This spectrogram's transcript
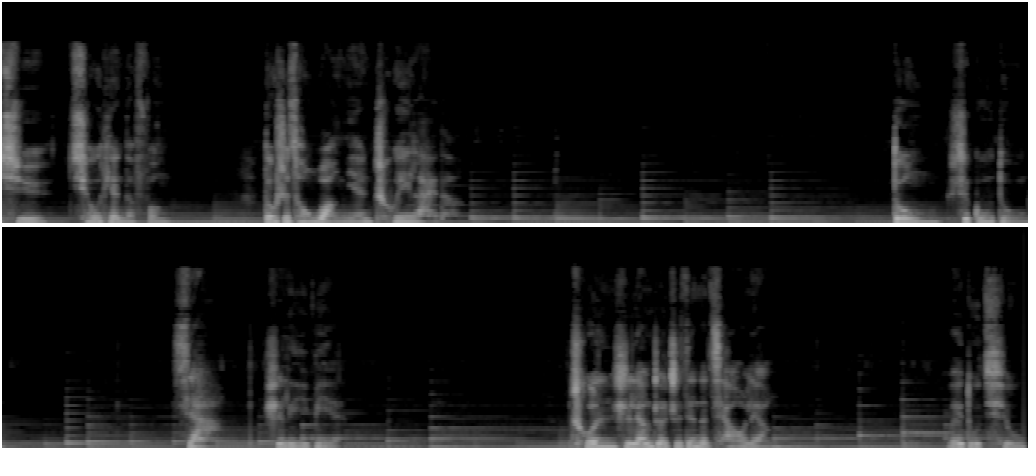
许秋天的风，都是从往年吹来的。冬是孤独，夏是离别，春是两者之间的桥梁。唯独秋，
